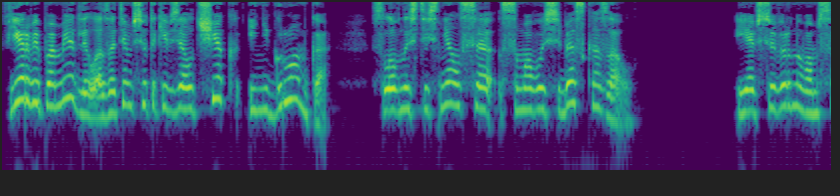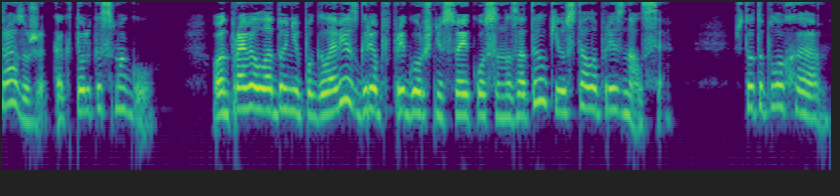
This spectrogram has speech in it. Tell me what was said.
Фьерви помедлил, а затем все-таки взял чек и негромко, словно стеснялся самого себя, сказал. «Я все верну вам сразу же, как только смогу. Он провел ладонью по голове, сгреб в пригоршню свои косы на затылке и устало признался. Что-то плохо...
